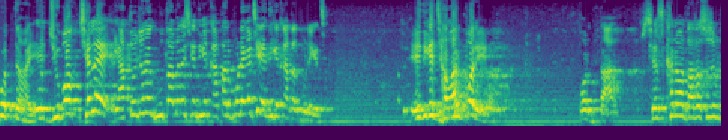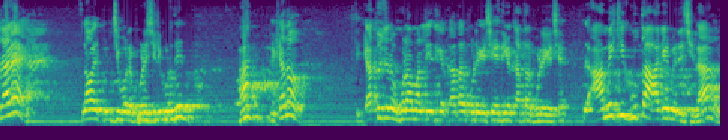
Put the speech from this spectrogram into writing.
করতে হয়। এই যুবক ছেলে এত জোরে গুতা মেরেছে এদিকে কাতার পড়ে গেছে এদিকে কাতার পড়ে গেছে। এইদিকে যাওয়ার পরে ওর দা, শেষখানে আমার দাদা শ্বশুর জানে? নামাজ জীবনে পড়েছিলি কোনোদিন? হ্যাঁ? কেন? এত জোরে ঘোড়া মারলি, এদিকে কাতার পড়ে গেছে, এদিকে কাতার পড়ে গেছে। আমি কি গুতা আগে মেরেছিলাম?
